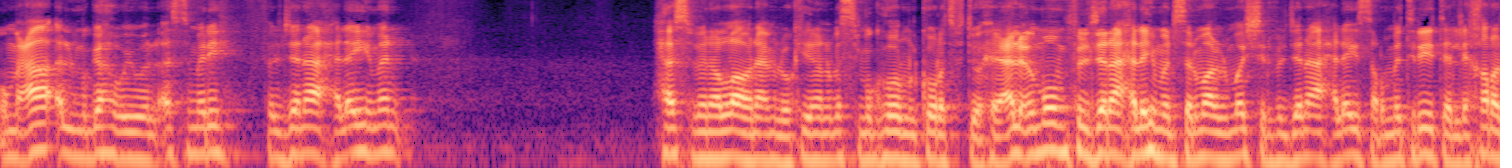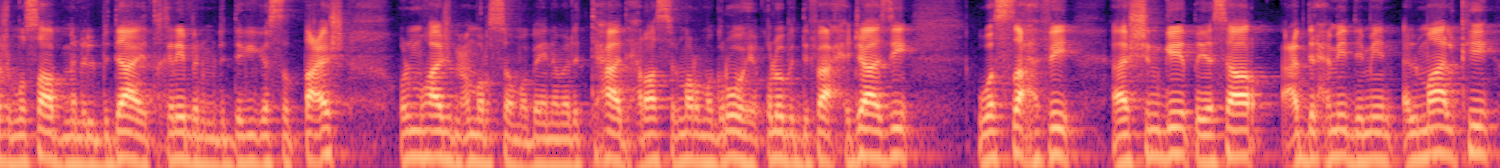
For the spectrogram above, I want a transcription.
ومعاه المقهوي والأسمري في الجناح الأيمن. حسبنا الله ونعم الوكيل. أنا بس مقهور من كوره فتوحي. على العموم في الجناح الأيمن سلمان المؤشر في الجناح الأيسر متريتا اللي خرج مصاب من البداية تقريبا من الدقيقة 16 والمهاجم عمر السومه بينما الاتحاد حراس المرمى قروهي قلوب الدفاع حجازي والصحفي الشنقيطي يسار عبد الحميد يمين المالكي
